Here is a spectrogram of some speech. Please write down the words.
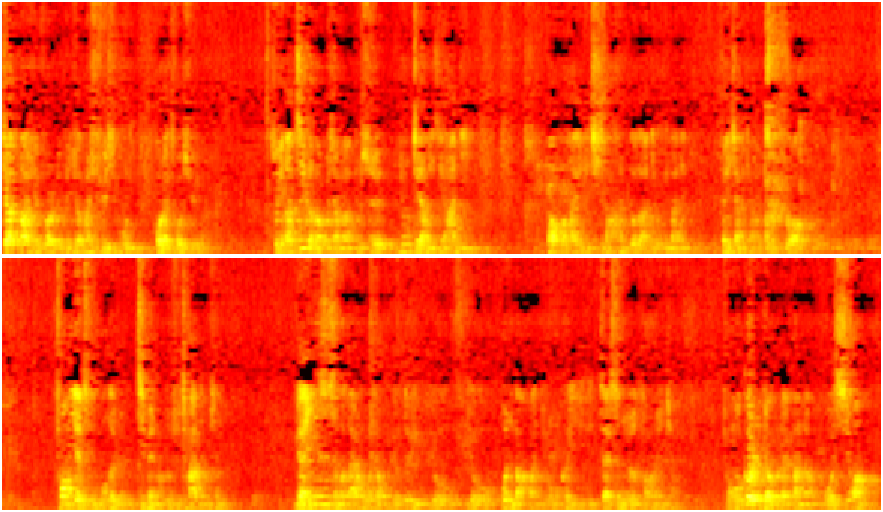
加州大学富尔顿分校，他学习物理，后来辍学。所以呢，这个呢，我想呢，就是用这样一些案例，包括还有一些其他很多的案例，我跟大家分享一下。就是说，创业成功的人基本上都是差等生。原因是什么？待会儿我想我们有对有有问答环节，我们可以再深入的讨论一下。从我个人角度来看呢，我希望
